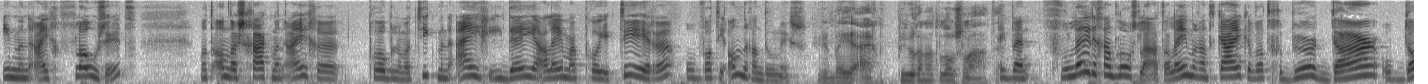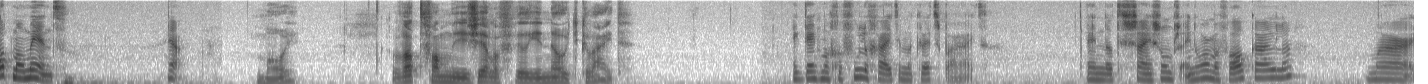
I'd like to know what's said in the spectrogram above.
in mijn eigen flow zit. Want anders ga ik mijn eigen problematiek, mijn eigen ideeën alleen maar projecteren op wat die ander aan het doen is. Dan ben je eigenlijk puur aan het loslaten. Ik ben volledig aan het loslaten. Alleen maar aan het kijken wat gebeurt daar op dat moment. Ja. Mooi. Wat van jezelf wil je nooit kwijt? Ik denk mijn gevoeligheid en mijn kwetsbaarheid. En dat zijn soms enorme valkuilen. Maar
